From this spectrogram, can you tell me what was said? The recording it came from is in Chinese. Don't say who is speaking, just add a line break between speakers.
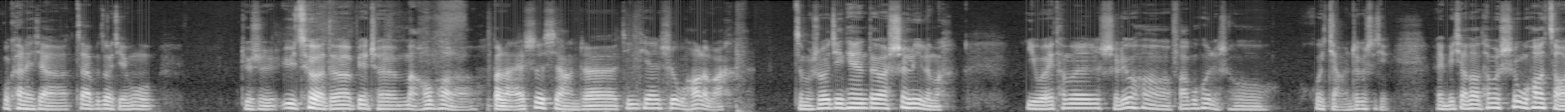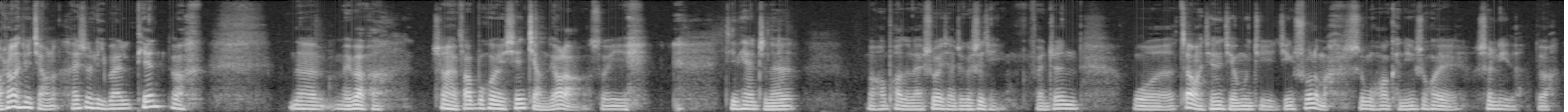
我看了一下，再不做节目，就是预测都要变成马后炮了。本来是想着今天十五号了嘛，怎么说今天都要胜利了嘛，以为他们十六号发布会的时候会讲这个事情，哎，没想到他们十五号早上就讲了，还是礼拜天，对吧？那没办法，上海发布会先讲掉了，所以今天只能马后炮的来说一下这个事情。反正。我再往前的节目就已经说了嘛，十五号肯定是会胜利的，对吧？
